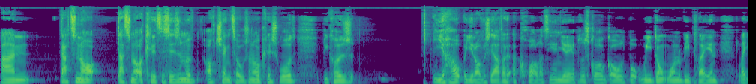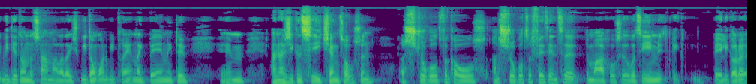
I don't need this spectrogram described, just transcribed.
and that's not that's not a criticism of of Cenk Tosun or Chris Wood because you ha- you obviously have a, quality and you're able to score goals, but we don't want to be playing like we did on the Sam Allardyce. We don't want to be playing like Burnley do. Um, and as you can see, Cenk Tosun has struggled for goals and struggled to fit into the Marco Silva team. He's like, barely got a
